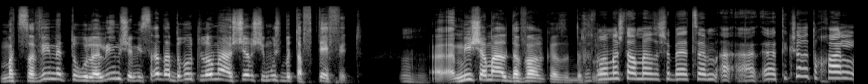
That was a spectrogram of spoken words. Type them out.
מצבים מטורללים שמשרד הבריאות לא מאשר שימוש בטפטפת. אה, מי שמע על דבר כזה בכלל? זאת אומרת, מה שאתה אומר זה שבעצם התקשורת תאכל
